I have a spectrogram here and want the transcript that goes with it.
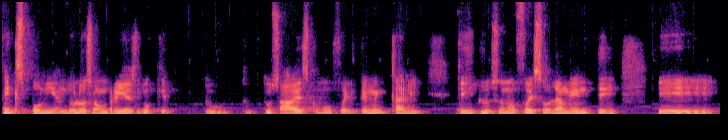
exponiéndolos a un riesgo que Tú, tú, sabes cómo fue el tema en Cali, que incluso no fue solamente eh,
